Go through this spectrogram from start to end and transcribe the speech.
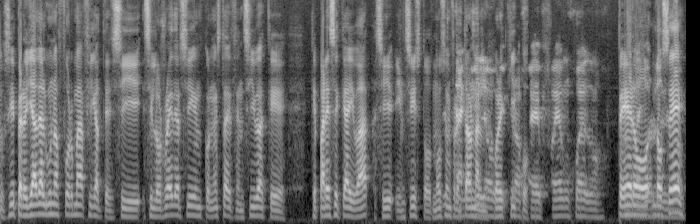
Pues sí, pero ya de alguna forma, fíjate, si, si los Raiders siguen con esta defensiva que, parece que ahí va, sí, insisto, no se enfrentaron al mejor equipo. Fue, un juego. Pero lo sé,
